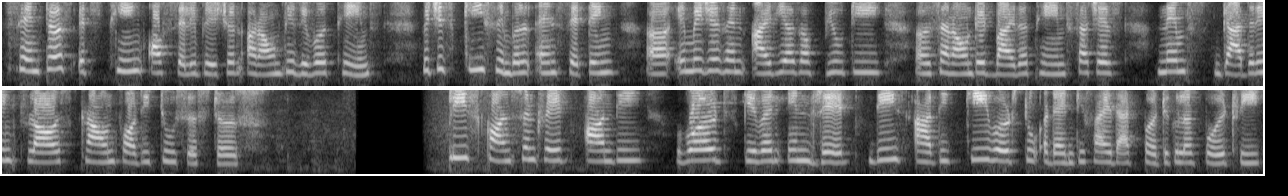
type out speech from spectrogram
centers its theme of celebration around the river Thames, which is key symbol and setting uh, images and ideas of beauty uh, surrounded by the Thames, such as nymphs gathering flowers crown for the two sisters. Please concentrate on the words given in red. These are the keywords to identify that particular poetry.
